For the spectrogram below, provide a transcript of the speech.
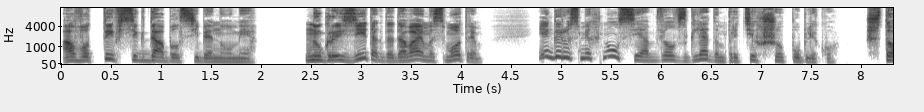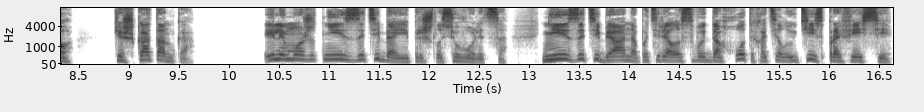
А вот ты всегда был себе на уме. Ну, грызи тогда, давай мы смотрим. Игорь усмехнулся и обвел взглядом притихшую публику. «Что, кишка танка? Или, может, не из-за тебя ей пришлось уволиться? Не из-за тебя она потеряла свой доход и хотела уйти из профессии?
